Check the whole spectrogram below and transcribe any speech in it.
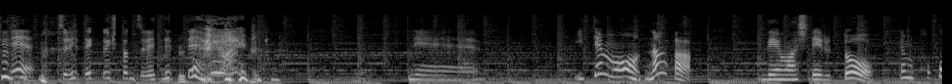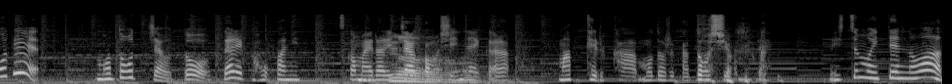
で、連れてく人連れてって、入る。で、いても、なんか、電話してると、でもここで戻っちゃうと、誰か他に捕まえられちゃうかもしれないから、待ってるか戻るかどうしようみたいな。いつも言ってるのは、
